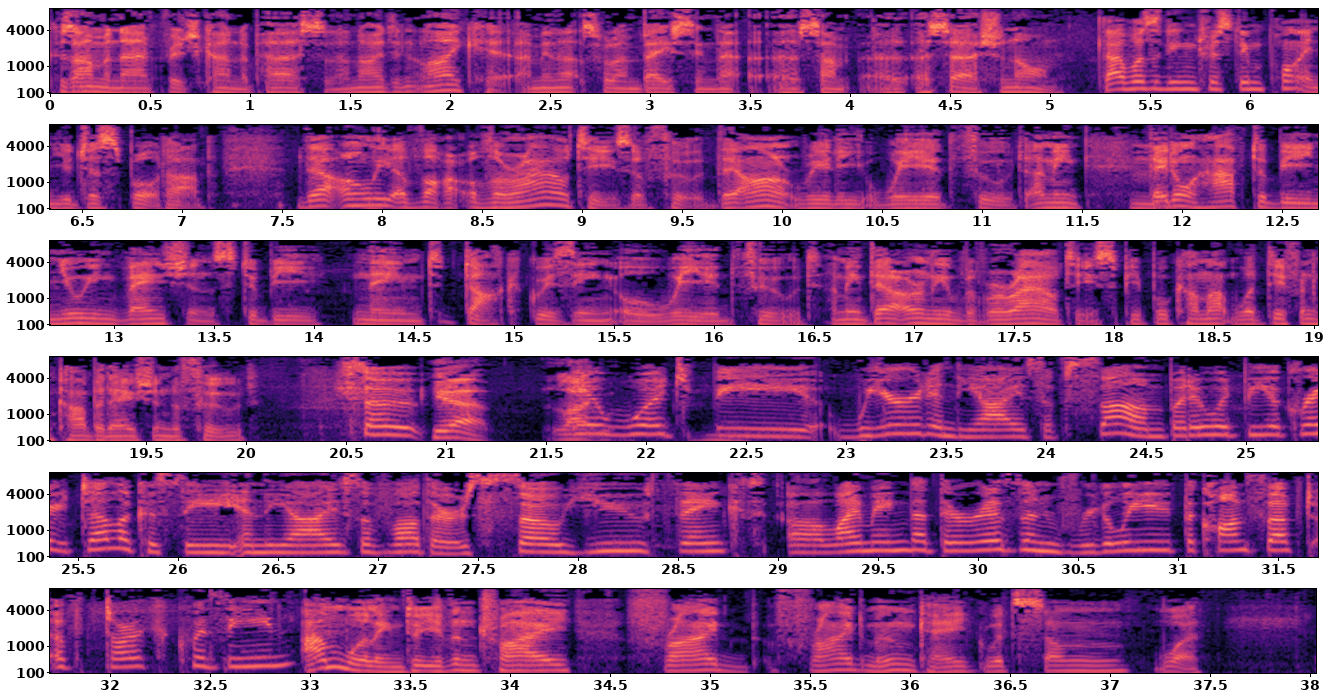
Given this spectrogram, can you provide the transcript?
because I'm an average kind of person and I didn't like it. I mean, that's what I'm basing that uh, some, uh, assertion on. That was an interesting point you just brought up. There are only a, var- varieties of food. They aren't really weird food. I mean, they don't have to be new inventions to be named dark cuisine or weird food. I mean, there are only varieties. People come up with different combination of food. so Yeah, like it would be weird in the eyes of some, but it would be a great delicacy in the eyes of others. So you think, uh, Liming, that there isn't really the concept of dark cuisine? I'm willing to even try fried fried mooncake with some what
